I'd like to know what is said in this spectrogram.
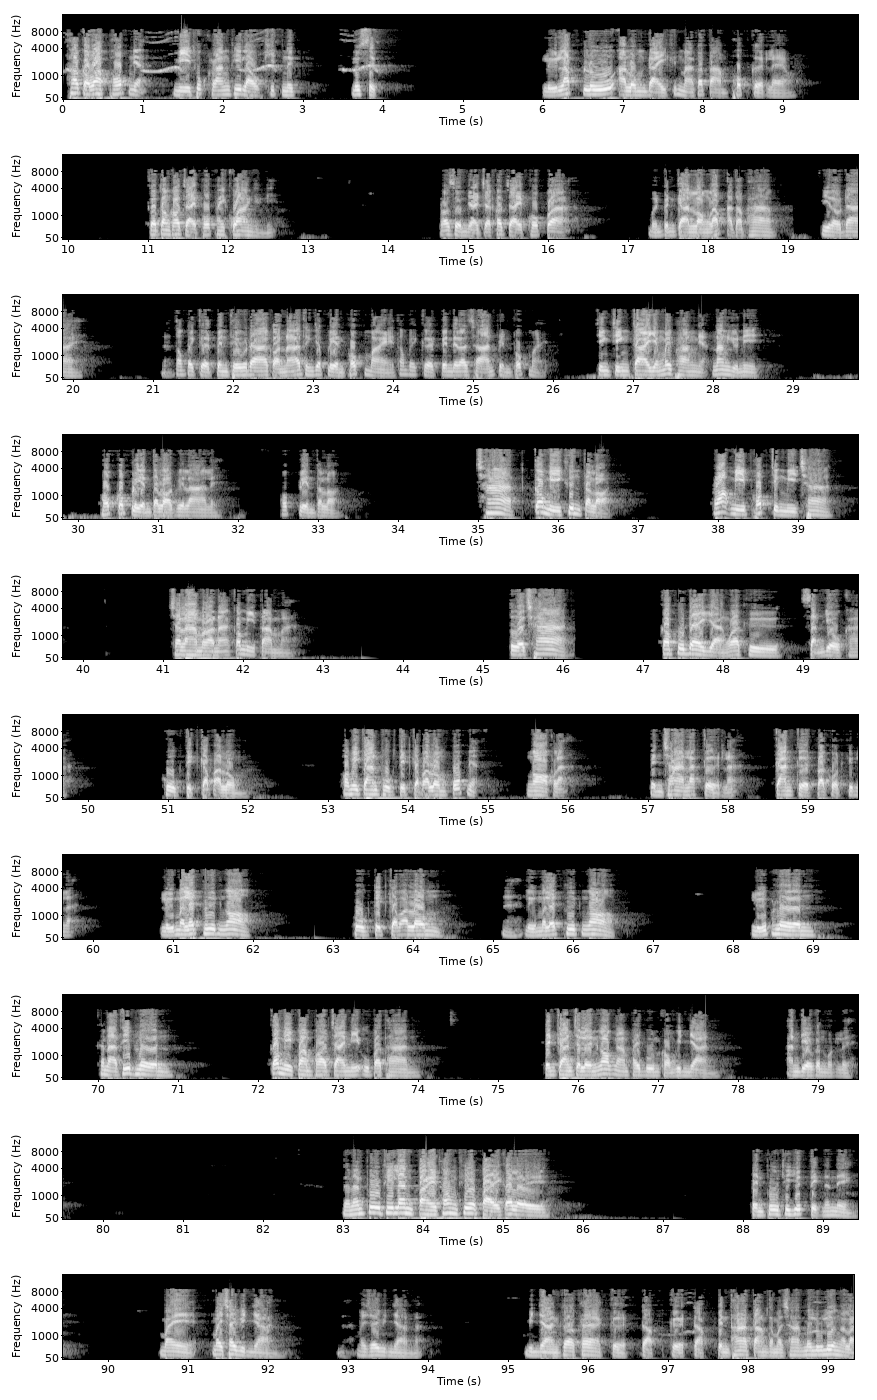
เท่ากับว่าภพเนี่ย มีทุกครั้งที่เราคิดนึกรู้สึก หรือรับรู้อารมณ์ใดขึ้นมาก็ตามภพเกิดแล้ว ก็ต้องเข้าใจภพให้กว้างอย่างนี้ ราะส่วนใหญ่จะเข้าใจภพว่า เหมือนเป็นการรองรับอัตภาพที่เราได้นะต้องไปเกิดเป็นเทวดาก่อนนะ ถึงจะเปลี่ยนภพใหม่ ต้องไปเกิดเป็นเดรัจฉานเปลี่ยนภพใหม่ จริง ๆ กายยังไม่พังเนี่ย นั่งอยู่นี่ภพก็เปลี่ยนตลอดเวลาเลยภพเปลี่ยนตลอด ชาติก็มีขึ้นตลอด เพราะมีภพจึงมีชาติชรามรณะก็มีตามมา ตัวชาติ ก็พูดได้อย่างว่าคือสัญโยคะผูกติดกับอารมณ์ พอมีการผูกติดกับอารมณ์ปุ๊บเนี่ย งอกละ เป็นชาติละเกิดละ การเกิดปรากฏขึ้นละ หรือเมล็ดพืชงอก ผูกติดกับอารมณ์หรือเมล็ดพืชงอก หรือเพลิน ขณะที่เพลิน ก็มีความพอใจมีอุปทาน เป็นการเจริญงอกงามไพบูรณ์ของวิญญาณ อันเดียวกันหมดเลย ดังนั้นผู้ที่เล่นไปท่องเที่ยวไปก็เลย เป็นผู้ที่ยึดติดนั่นเอง ไม่ไม่ใช่วิญญาณ ไม่ใช่วิญญาณนะวิญญาณก็แค่เกิดดับเกิดดับเป็นท่าตามธรรมชาติไม่รู้เรื่องอะไร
